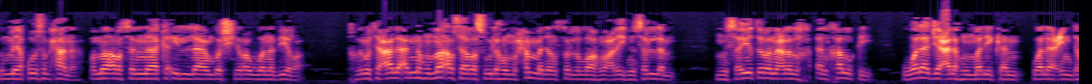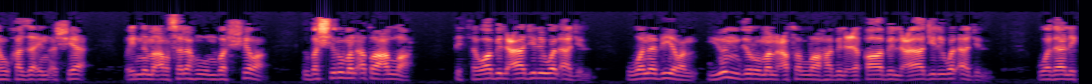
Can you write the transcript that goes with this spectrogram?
ثم يقول سبحانه وما أرسلناك إلا مبشرا ونذيرا يخبر تعالى أنه ما أرسل رسوله محمدا صلى الله عليه وسلم مسيطرا على الخلق ولا جعله ملكا ولا عنده خزائن أشياء وإنما أرسله مبشرا يبشر من أطاع الله بالثواب العاجل والآجل. ونذيرا ينذر من عصى الله بالعقاب العاجل والآجل. وذلك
